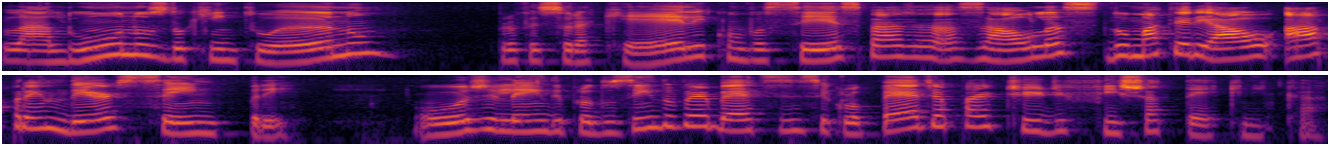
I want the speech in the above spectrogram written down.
Olá, alunos do quinto ano, professora Kelly, com vocês para as aulas do material Aprender Sempre. Hoje, lendo e produzindo verbetes enciclopédia a partir de ficha técnica.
